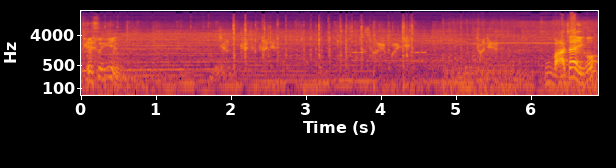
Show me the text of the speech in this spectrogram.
대수 1 사령관님, 도전. 맞아 이거?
